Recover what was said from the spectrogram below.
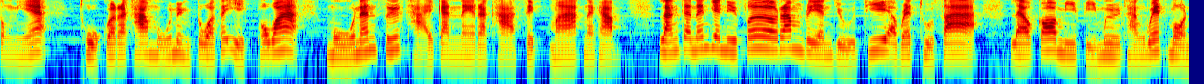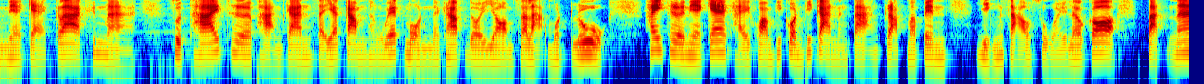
ตรงนี้ ถูกกว่าราคาหมู 1 ตัวซะอีก เพราะว่าหมูนั้นซื้อขายกันในราคา 10 มาร์กนะครับ หลังจากนั้นเยนนิเฟอร์ร่ำเรียนอยู่ที่อเรตทูซาแล้วก็มีฝีมือทางเวทมนต์เนี่ยแก่กล้าขึ้นมา สุดท้ายเธอผ่านการศัลยกรรมทางเวทมนต์นะครับ โดยยอมสละมดลูก ให้เธอเนี่ยแก้ไขความพิกลพิการต่างๆ กลับมาเป็นหญิงสาวสวย แล้วก็ตัดหน้า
